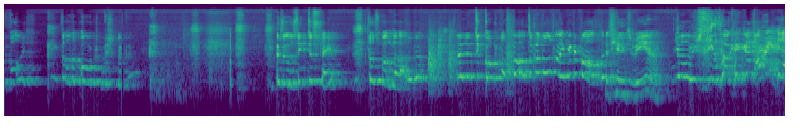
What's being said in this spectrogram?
Gevolg zal de oogst mislukken. Er zullen ziektes zijn, zoals malaria en een tekort aan water in ons lichaam. Het geen te wenen. Ja, misschien zou ik het weten.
